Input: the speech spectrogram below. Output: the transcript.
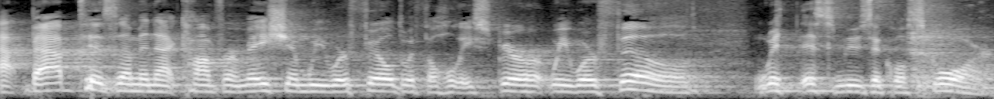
At baptism and at confirmation, we were filled with the Holy Spirit. We were filled with this musical score.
